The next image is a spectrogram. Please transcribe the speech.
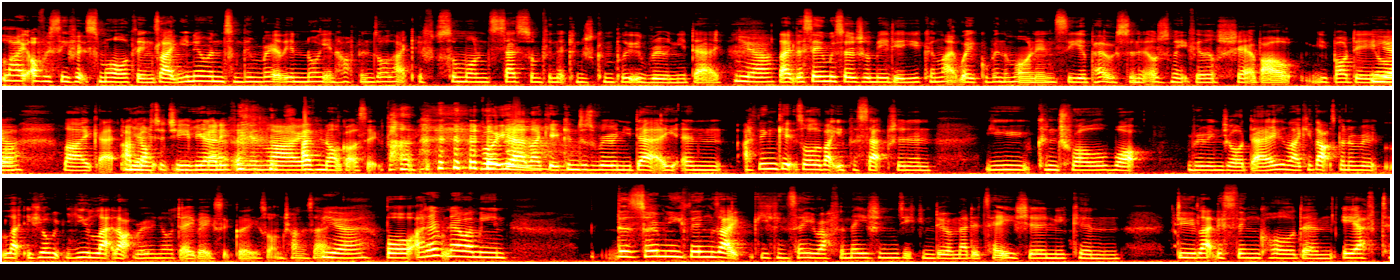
like obviously if it's small things, like you know when something really annoying happens, or like if someone says something that can just completely ruin your day. Yeah. Like the same with social media, you can like wake up in the morning, see a post, and it'll just make you feel shit about your body or Yeah. like uh, I'm yeah, not achieving anything in life. I've not got a six pack, but yeah, like it can just ruin your day, and I think it's all about your perception and you control what ruins your day. Like if that's gonna ru- let if you you let that ruin your day, basically is what I'm trying to say. Yeah. But I don't know. I mean, there's so many things like you can say your affirmations, you can do a meditation, you can do like this thing called um, EFT,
